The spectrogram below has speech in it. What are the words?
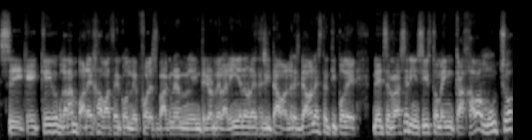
Sí, qué, gran pareja va a hacer con DeForest Wagner en el interior de la línea. No necesitaban, necesitaban este tipo de, de edge rusher. Insisto, me encajaba mucho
